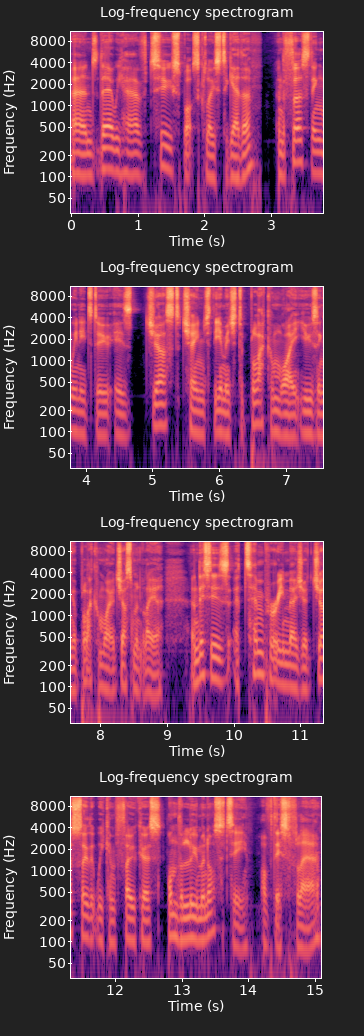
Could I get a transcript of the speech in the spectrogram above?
And there we have two spots close together. And the first thing we need to do is just change the image to black and white using a black and white adjustment layer. And this is a temporary measure just so that we can focus on the luminosity of this flare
